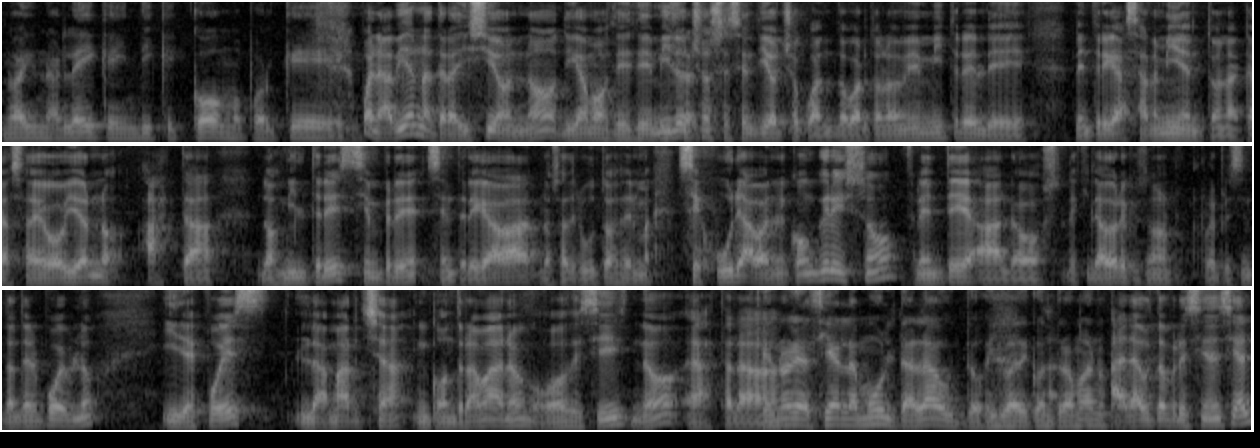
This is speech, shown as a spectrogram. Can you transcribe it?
No hay una ley que indique cómo, por qué. Bueno, había una tradición, ¿no? Digamos, desde 1868, cuando Bartolomé Mitre le, le entrega a Sarmiento en la Casa de Gobierno, hasta 2003 siempre se entregaba los atributos del... Se juraba en el Congreso frente a los legisladores que son representantes del pueblo y después la marcha en contramano, como vos decís, ¿no? Hasta la... Que no le hacían la multa al auto, iba de contramano. al auto presidencial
